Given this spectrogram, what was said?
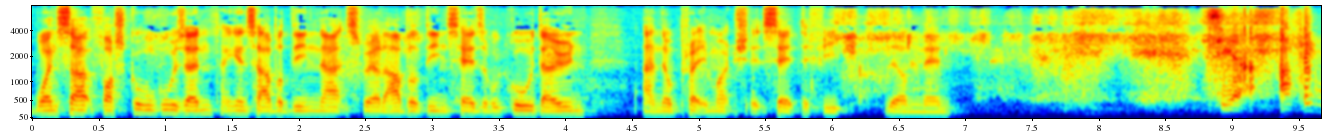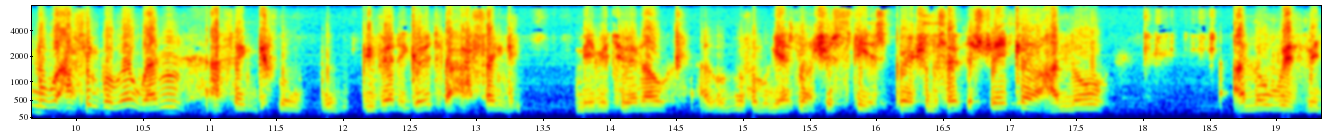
once that first goal goes in against Aberdeen, that's where Aberdeen's heads will go down and they'll pretty much accept defeat there and then. See, I, I think we'll, I think we will win. I think we'll, we'll be very good, but I think maybe two 0 I don't know if we'll get as much as three, especially without the striker. I know, I know we we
